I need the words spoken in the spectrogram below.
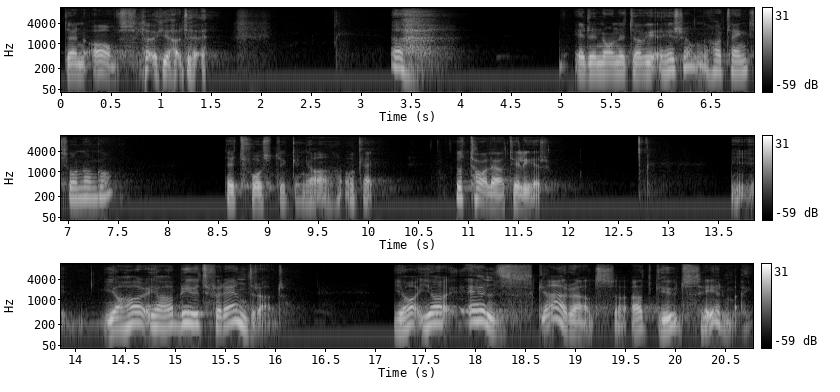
den avslöjade. Äh. Är det någon av er som har tänkt så någon gång? Det är två stycken, ja okej. Okay. Då talar jag till er. Jag har, jag har blivit förändrad. Jag, jag älskar alltså att Gud ser mig.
